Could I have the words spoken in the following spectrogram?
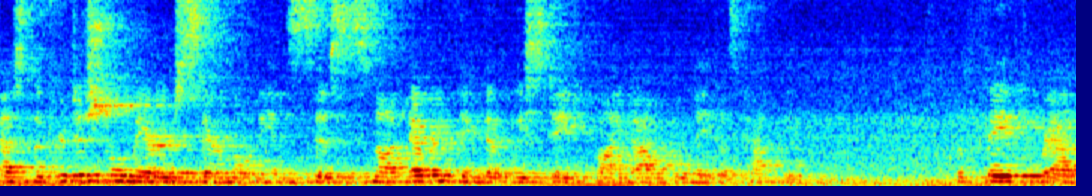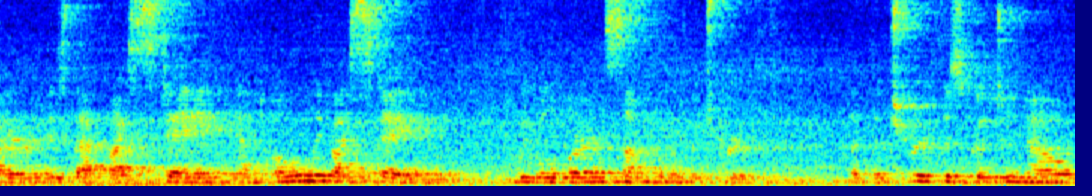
As the traditional marriage ceremony insists, not everything that we stay to find out will make us happy. The faith, rather, is that by staying, and only by staying, we will learn something of the truth, that the truth is good to know,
